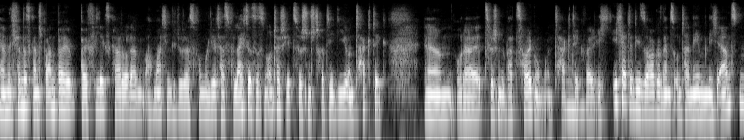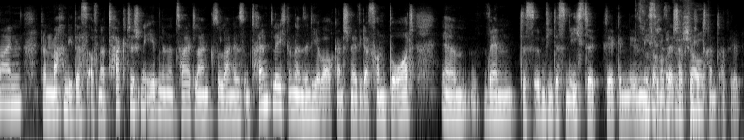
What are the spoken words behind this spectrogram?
Ähm, ich finde das ganz spannend bei, bei Felix gerade oder auch Martin, wie du das formuliert hast. Vielleicht ist es ein Unterschied zwischen Strategie und Taktik ähm, oder zwischen Überzeugung und Taktik, mhm. weil ich, ich hätte die Sorge, wenn es Unternehmen nicht ernst meinen, dann machen die das auf einer taktischen Ebene eine Zeit lang, solange es im Trend liegt und dann sind die aber auch ganz schnell wieder von Bord, ähm, wenn das irgendwie das nächste, der, der nächste gesellschaftliche Trend abhebt.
